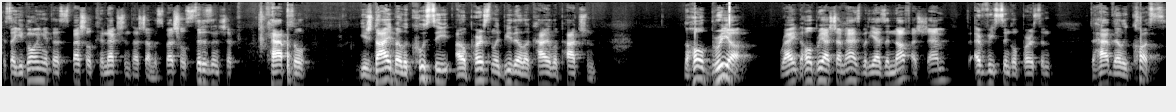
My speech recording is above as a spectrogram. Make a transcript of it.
it's like you're going into a special connection to Hashem, a special citizenship capsule. Yishdai Belikusi, I'll personally be there Lakai Lepatrin. The whole Bria, right? The whole Bria Hashem has, but he has enough Hashem every single person to have the elikos.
